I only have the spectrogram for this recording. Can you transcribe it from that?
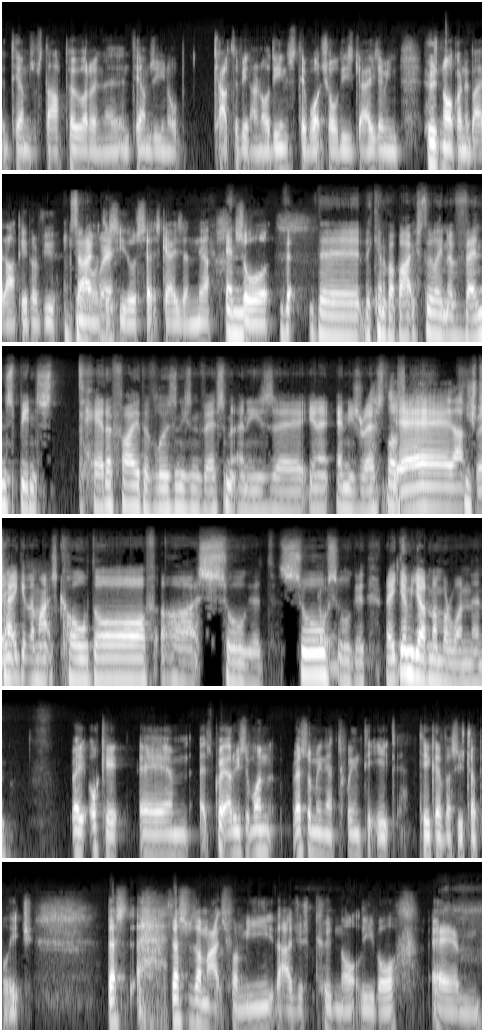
in terms of star power and in terms of you know captivating an audience to watch all these guys. I mean, who's not going to buy that pay per view? Exactly. to see those six guys in there. And so the, the the kind of a backstory line of Vince being terrified of losing his investment in his uh, in, in his wrestlers. yeah, that's He's right. trying to get the match called off. Oh, so good, so so good. Right, give me your number one then. Right, okay. Um, it's quite a recent one. WrestleMania 28, Taker versus Triple H. This this was a match for me that I just could not leave off. Um,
